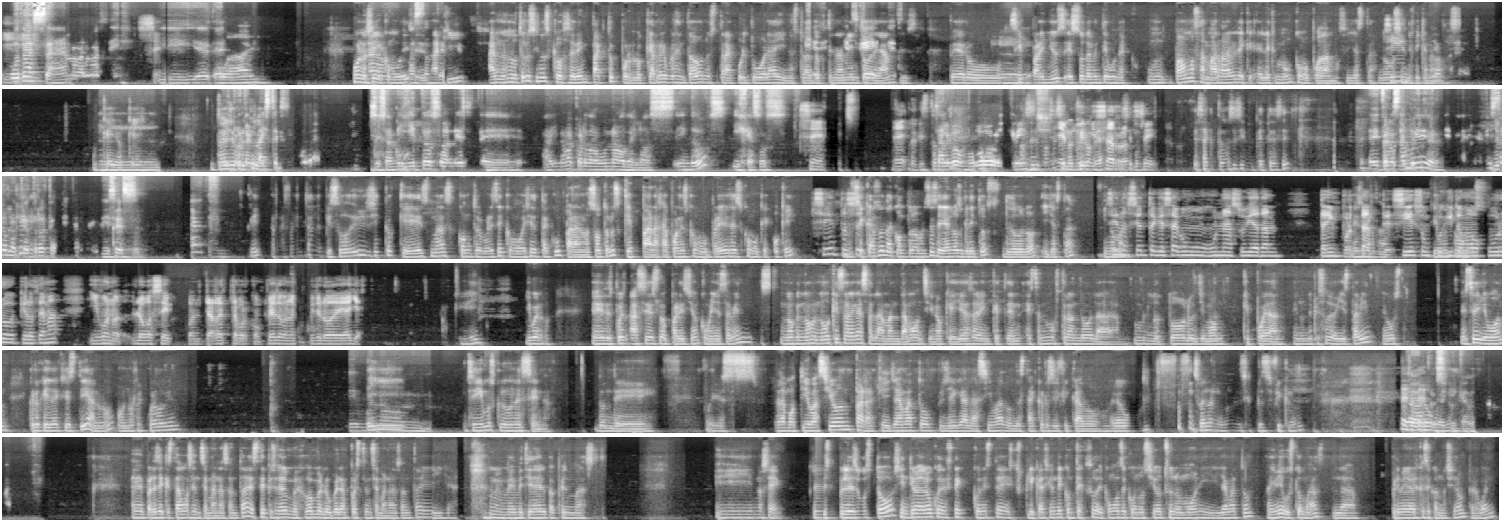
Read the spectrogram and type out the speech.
Y... o algo así. Sí. Bueno, sí, ah, como dices, aquí a nosotros sí nos causaría impacto por lo que ha representado nuestra cultura y nuestro adoctrinamiento de antes. Pero sí, para ellos es solamente una. vamos a amarrar el, el como podamos y ya está. No significa nada más. Ok, ok. Mm, Entonces yo creo que la. Sus amiguitos son este. Ay, no me acuerdo uno de los hindús y Jesús. Sí. Eh, es algo muy cringe. es muy bizarro, sí. Exacto, no sé si me apetece. Eh, pero, está muy divertido. He visto uno que, otro capítulo y dices. Okay. Referente al episodio, yo siento que es más controversia, como dice Taku, para nosotros que para Japón es como, para ellos es como que, ok. Sí, entonces. En ese caso, la controversia serían los gritos de dolor y ya está. sí, no siento que sea como una subida tan, tan importante. sí, es un poquito más oscuro que los demás. Y bueno, luego se contrarresta por completo con el capítulo de ayer. Ok. Y bueno, eh, después hace su aparición, como ya saben, no, no, no que salgas a la Mandamón, sino que ya saben que están mostrando la, todos los Digimon que puedan en un episodio y está bien, me gusta. Este Digimon creo que ya existía, ¿no? O no recuerdo bien. Y seguimos con una escena donde, pues, la motivación para que Yamato pues, llegue a la cima donde está crucificado. Suena raro decir crucificado. Me parece que estamos en Semana Santa. Este episodio mejor me lo hubieran puesto en Semana Santa y ya me metí en el papel más. Y no sé, ¿les, gustó? ¿Sintieron algo con, este, con esta explicación de contexto de cómo se conoció Tsunomon y Yamato? A mí me gustó más la primera vez que se conocieron, pero bueno.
